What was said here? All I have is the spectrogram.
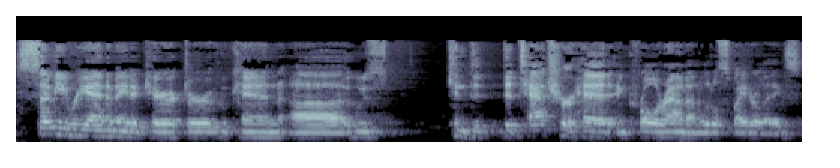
semi-reanimated character who can, uh, who's can de- detach her head and crawl around on little spider legs.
